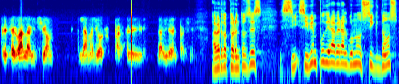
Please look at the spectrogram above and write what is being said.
preservar la visión la mayor parte de la vida del paciente. A ver, doctor, entonces, si, si bien pudiera haber algunos signos,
